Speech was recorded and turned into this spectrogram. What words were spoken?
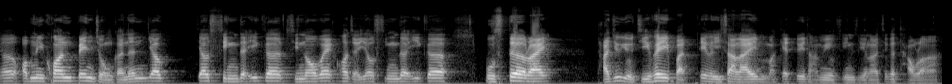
呃 Omicron 变种可能要要新的一个 Sinovac 或者要新的一个 booster 来，它就有机会把跌回下来，market 对它没有信心了，这个逃了。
